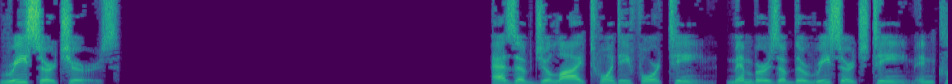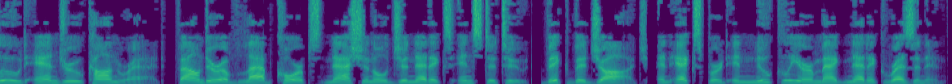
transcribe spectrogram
Researchers As of July 2014, members of the research team include Andrew Conrad, founder of LabCorp's National Genetics Institute, Vic Bajaj, an expert in nuclear magnetic resonance,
